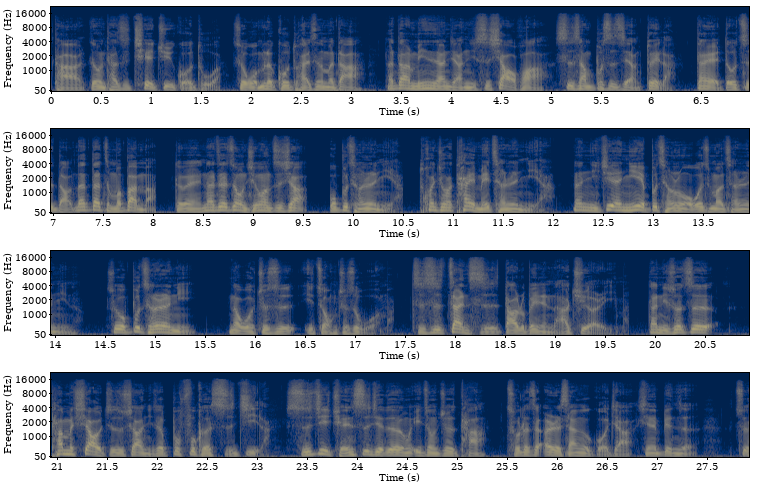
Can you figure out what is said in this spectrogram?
它，认为它是窃据国土啊，所以我们的国土还是那么大。那当然，民进党讲你是笑话，事实上不是这样。对了，大家也都知道，那那怎么办嘛？对不对？那在这种情况之下。我不承认你啊，换句话，他也没承认你啊。那你既然你也不承认我，为什么要承认你呢？所以我不承认你，那我就是一中，就是我嘛，只是暂时大陆被你拿去而已嘛。但你说这他们笑就是笑你这不符合实际了，实际全世界都认为一中就是他，除了这二十三个国家，现在变成这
